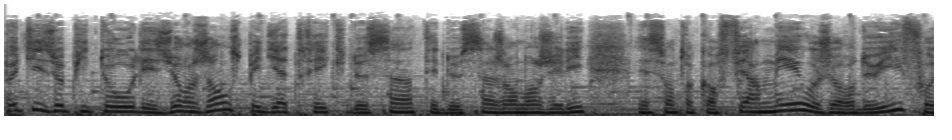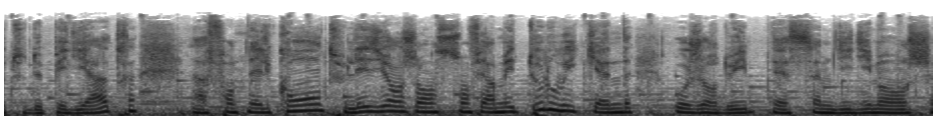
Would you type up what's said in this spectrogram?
petits hôpitaux, les urgences pédiatriques de Sainte et de Saint-Jean d'Angély sont encore fermées aujourd'hui, faute de pédiatres. À Fontenay-le-Comte, les urgences sont fermées tout le week-end, aujourd'hui, samedi, dimanche.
